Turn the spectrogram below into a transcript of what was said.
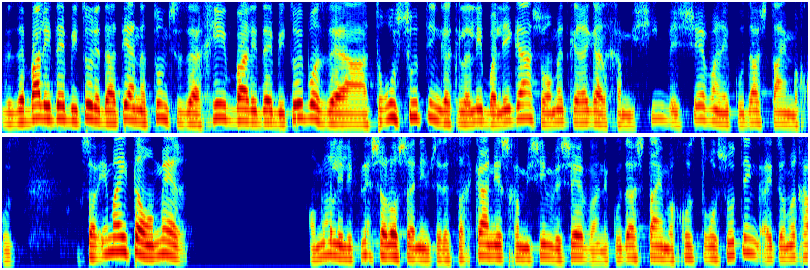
וזה בא לידי ביטוי, לדעתי הנתון שזה הכי בא לידי ביטוי בו זה ה-true shooting הכללי בליגה, שעומד כרגע על 57.2 אחוז. עכשיו, אם היית אומר, אומר לי לפני שלוש שנים שלשחקן יש 57.2 אחוז true shooting, הייתי אומר לך,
